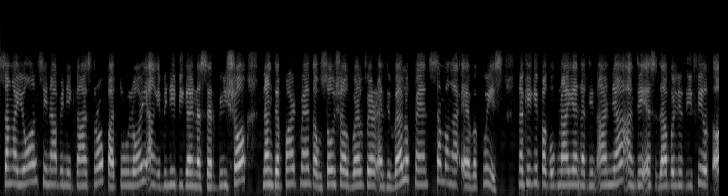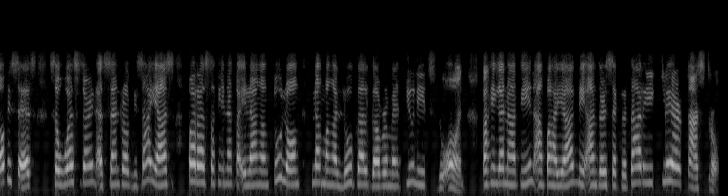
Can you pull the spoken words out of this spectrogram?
Sa ngayon, sinabi ni Castro, patuloy ang ibinibigay na serbisyo ng Department of Social Welfare and Development sa mga evacuees. Nakikipag-ugnayan na din anya ang DSWD field offices sa Western at Central Visayas para sa kinakailangang tulong ng mga local government units doon. Pakinggan natin ang pahayag ni Undersecretary Claire Castro.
